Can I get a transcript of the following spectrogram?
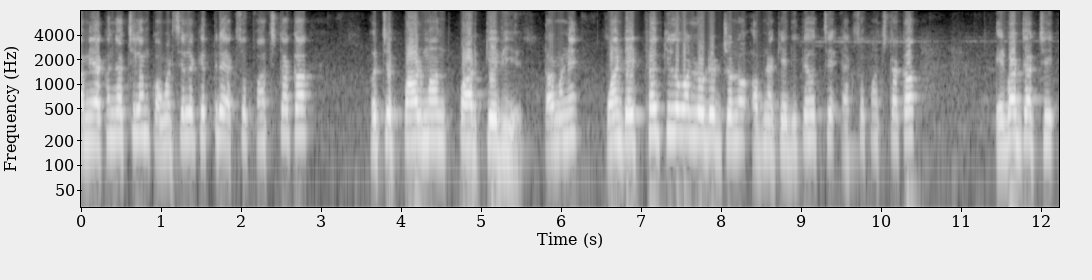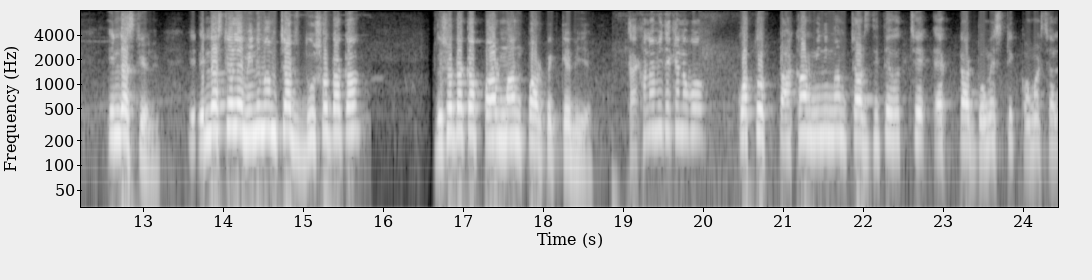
আমি এখন যাচ্ছিলাম কমার্শিয়ালের ক্ষেত্রে একশো পাঁচ টাকা হচ্ছে পার মান্থ পার কেভিএ তার মানে পয়েন্ট এইট ফাইভ কিলোওয়াট লোডের জন্য আপনাকে দিতে হচ্ছে একশো পাঁচ টাকা। এবার যাচ্ছি ইন্ডাস্ট্রিয়ালে ইন্ডাস্ট্রিয়ালে মিনিমাম চার্জ দুশো টাকা দুশো টাকা পার মান্থ পার কেভিএ এখন আমি দেখে নেব। কত টাকার মিনিমাম চার্জ দিতে হচ্ছে একটা ডোমেস্টিক কমার্শিয়াল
